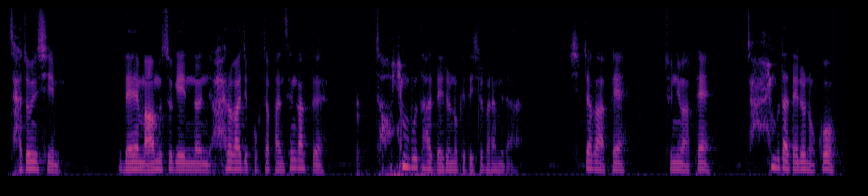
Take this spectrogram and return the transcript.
자존심, 내 마음속에 있는 여러 가지 복잡한 생각들 전부 다 내려놓게 되실 바랍니다. 십자가 앞에 주님 앞에 전부 다 내려놓고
